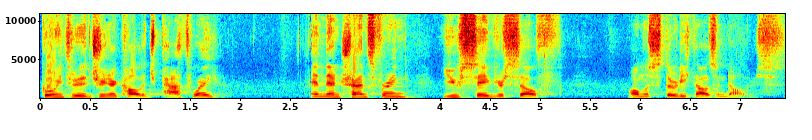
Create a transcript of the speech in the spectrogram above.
going through the junior college pathway and then transferring, you save yourself almost $30,000.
